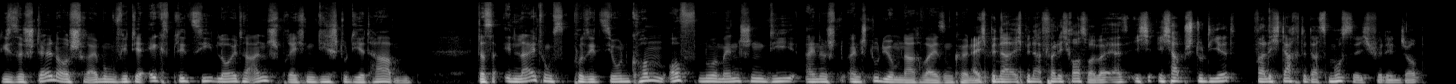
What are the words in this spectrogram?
diese Stellenausschreibung wird ja explizit Leute ansprechen, die studiert haben. Das in Leitungspositionen kommen oft nur Menschen, die eine, ein Studium nachweisen können. Ich bin da, ich bin da völlig raus, weil also ich, ich habe studiert, weil ich dachte, das muss ich für den Job.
